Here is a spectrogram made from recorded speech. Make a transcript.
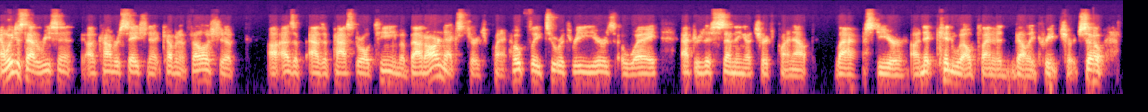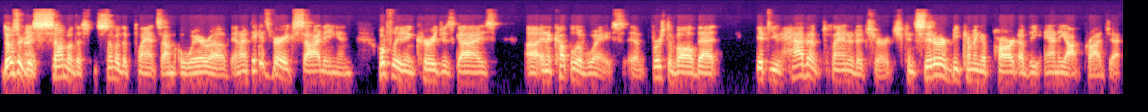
And we just had a recent uh, conversation at Covenant Fellowship uh, as a as a pastoral team about our next church plant. Hopefully, two or three years away after just sending a church plant out last year. Uh, Nick Kidwell planted Valley Creek Church. So those are right. just some of the some of the plants I'm aware of, and I think it's very exciting. And hopefully, it encourages guys uh, in a couple of ways. Uh, first of all, that if you haven't planted a church, consider becoming a part of the Antioch Project.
